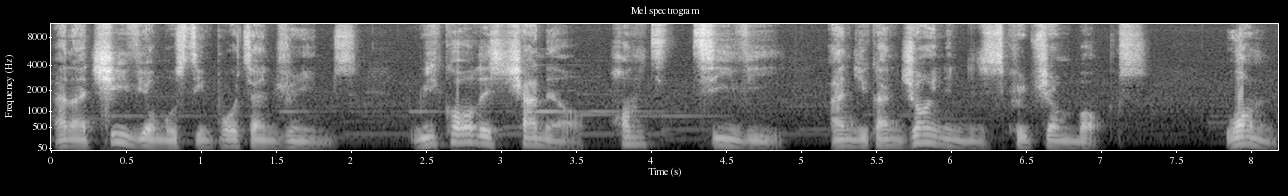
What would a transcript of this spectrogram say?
and achieve your most important dreams. We call this channel Hunt TV and you can join in the description box. 1.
